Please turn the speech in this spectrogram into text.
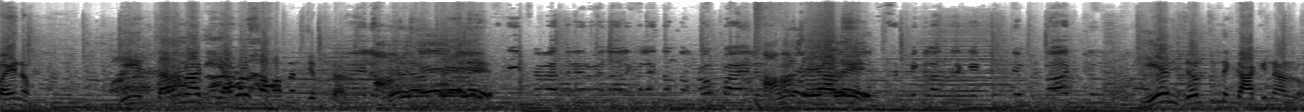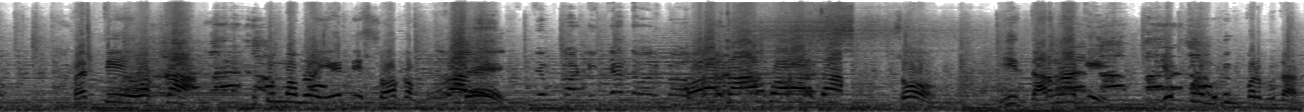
వైనం? ఈ ధర్నాకి ఎవరు సమాధానం చెప్తారు? అమలు చేయాలి. ఏం జరుగుతుంది కాకినాడలో? ప్రతి ఒక్క కుటుంబంలో ఏంటి శోకం? ఇవ్వాలి గుర్తింపు కార్డులు సో ఈ ధర్నాకి ఎప్పుడు ముగింపు పలుకుతారు?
